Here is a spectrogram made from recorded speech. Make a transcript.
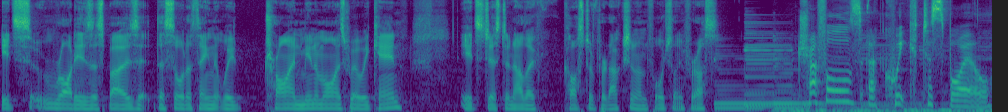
it's rot is I suppose the sort of thing that we try and minimise where we can. It's just another cost of production, unfortunately for us. Truffles are quick to spoil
